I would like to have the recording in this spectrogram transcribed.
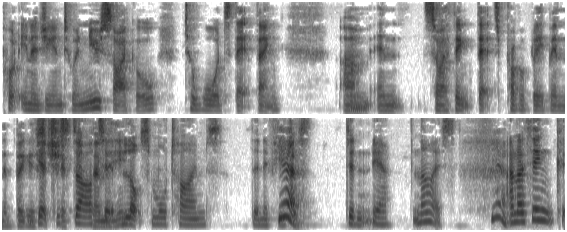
put energy into a new cycle towards that thing, um, mm. and so I think that's probably been the biggest. You get to start it lots more times than if you yeah. just didn't. Yeah, nice. Yeah, and I think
